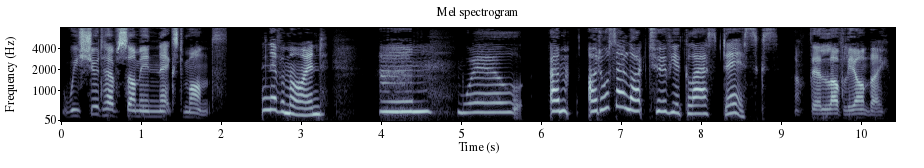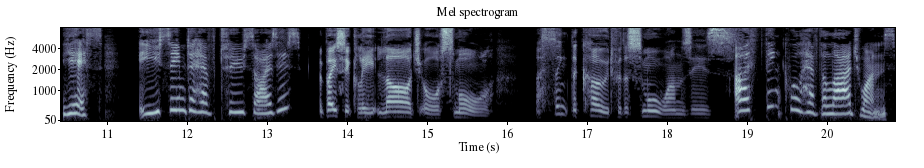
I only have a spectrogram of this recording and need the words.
We should have some in next month. Never mind. Um, well, um, I'd also like two of your glass desks. Oh, They're lovely, aren't they? Yes. You seem to have two sizes? Basically, large or small. I think the code for the small ones is. I think we'll have the large ones.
